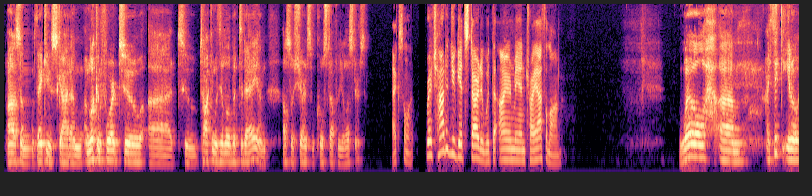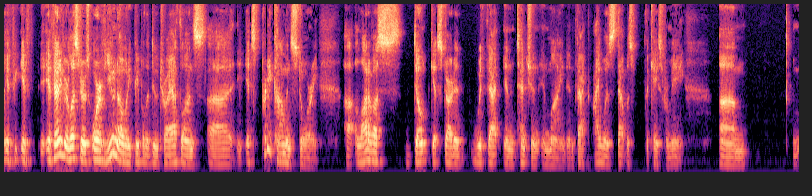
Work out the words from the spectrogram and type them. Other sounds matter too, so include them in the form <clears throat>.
Awesome, thank you, Scott. I'm I'm looking forward to uh, to talking with you a little bit today, and also sharing some cool stuff with your listeners. Excellent, Rich. How did you get started with the Ironman triathlon? Well, um, I think you know if if if any of your listeners, or if you know any people that do triathlons, uh, it's pretty common story. Uh, a lot of us don't get started with that intention in mind. In fact, I was that was the case for me. Um,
